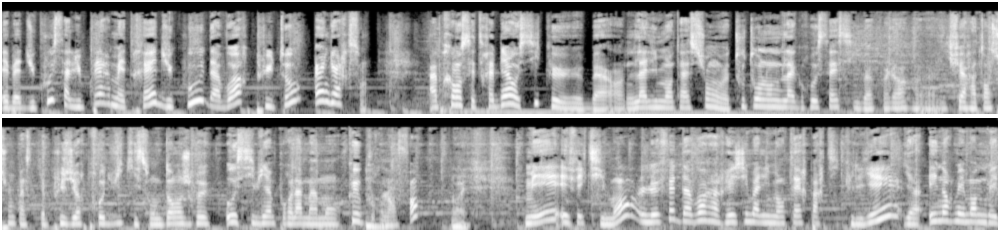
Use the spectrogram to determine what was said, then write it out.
eh ben du coup ça lui permettrait du coup d'avoir plutôt un garçon. Après, on sait très bien aussi que ben, l'alimentation euh, tout au long de la grossesse, il va falloir euh, y faire attention parce qu'il y a plusieurs produits qui sont dangereux aussi bien pour la maman que pour l'enfant. Ouais. Mais effectivement, le fait d'avoir un régime alimentaire particulier, il y a énormément de méthodes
